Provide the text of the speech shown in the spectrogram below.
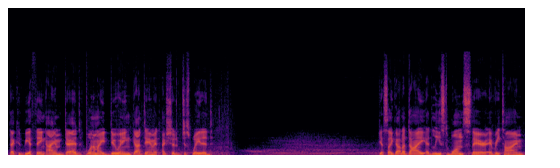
That could be a thing. I am dead. What am I doing? God damn it. I should have just waited. Guess I gotta die at least once there every time.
